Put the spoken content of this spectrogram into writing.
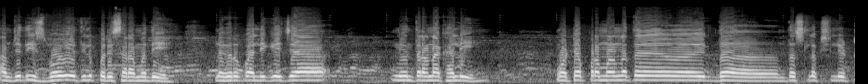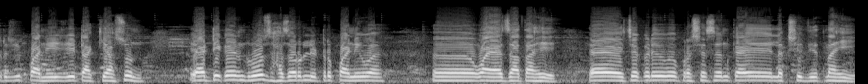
आमच्या इथे इसभाऊ येथील परिसरामध्ये नगरपालिकेच्या नियंत्रणाखाली मोठ्या प्रमाणात एक द दशलक्ष लिटरची पाण्याची टाकी असून या ठिकाणी रोज हजारो लिटर पाणी वा वाया जात आहे. या याच्याकडे प्रशासन काय लक्ष देत नाही.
